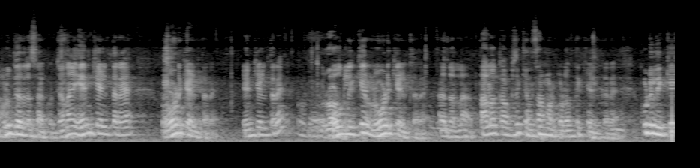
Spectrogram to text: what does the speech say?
ಅಭಿವೃದ್ಧಿ ಆದರೆ ಸಾಕು. ಜನ ಏನ್ ಕೇಳ್ತಾರೆ? ರೋಡ್ ಕೇಳ್ತಾರೆ. ಏನ್ ಕೇಳ್ತಾರೆ? ಹೋಗ್ಲಿಕ್ಕೆ ರೋಡ್ ಕೇಳ್ತಾರೆ. ಅದಲ್ಲ ತಾಲೂಕ್ ಆಫೀಸ್ ಕೆಲಸ ಮಾಡ್ಕೊಡು ಅಂತ ಕೇಳ್ತಾರೆ. ಕುಡಿಲಿಕ್ಕೆ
